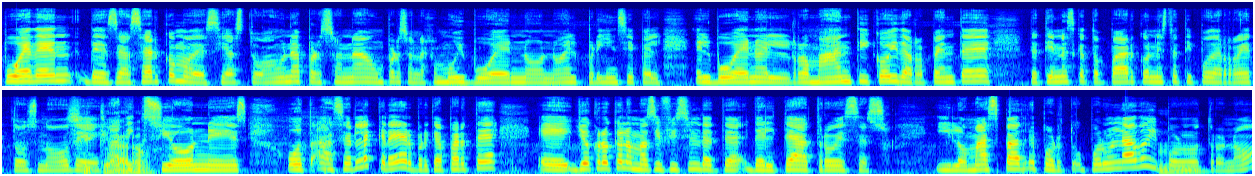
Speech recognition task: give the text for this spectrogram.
pueden desde hacer, como decías tú, a una persona, un personaje muy bueno, ¿no? El príncipe, el, el bueno, el romántico, y de repente te tienes que topar con este tipo de retos, ¿no? De sí, claro. adicciones o hacerle creer, porque aparte eh, yo creo que lo más difícil de te del teatro es eso, y lo más padre por, por un lado y por uh -huh. otro, ¿no?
